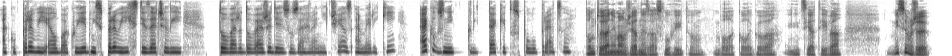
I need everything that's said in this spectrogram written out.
ako prvý alebo ako jedni z prvých ste začali tovar dovážať aj zo zahraničia, z Ameriky. Ako vznikli takéto spolupráce? V tomto ja nemám žiadne zásluhy, to bola kolegová iniciatíva. Myslím, že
